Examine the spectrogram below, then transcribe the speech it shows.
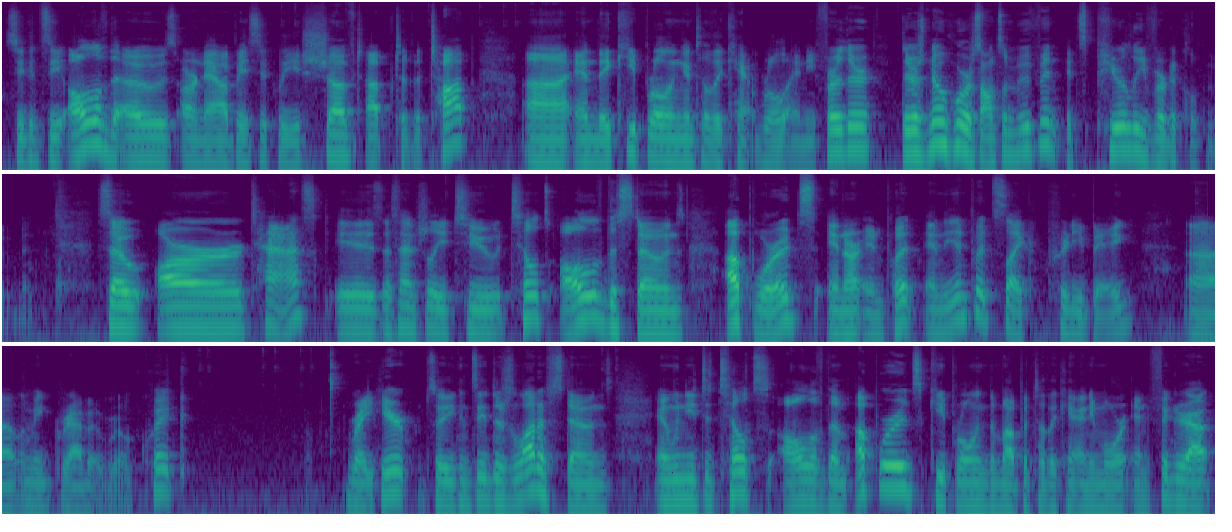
So you can see all of the O's are now basically shoved up to the top, uh, and they keep rolling until they can't roll any further. There's no horizontal movement, it's purely vertical movement. So our task is essentially to tilt all of the stones upwards in our input, and the input's like pretty big. Uh, let me grab it real quick right here. So you can see there's a lot of stones and we need to tilt all of them upwards, keep rolling them up until they can't anymore and figure out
